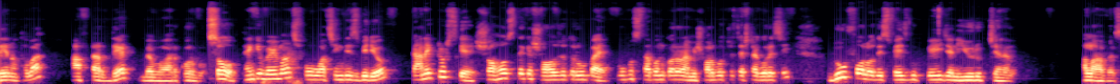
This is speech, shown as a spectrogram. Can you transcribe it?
দেন অথবা আফটার দ্যাট ব্যবহার করব। So thank you very much for watching this video কানেক্টরসকে সহজ থেকে সহজতর উপায়ে উপস্থাপন করার আমি সর্বোচ্চ চেষ্টা করেছি। Do follow this Facebook page and YouTube channel আল্লাহ হাফেজ।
